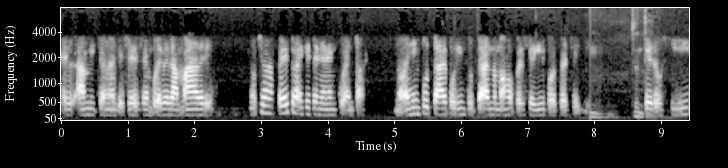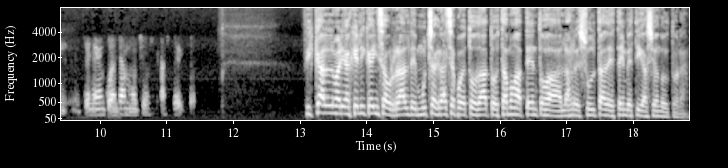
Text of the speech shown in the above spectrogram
el ámbito en el que se desenvuelve la madre. Muchos aspectos hay que tener en cuenta. No es imputar por imputar nomás o perseguir por perseguir. Pero sí tener en cuenta muchos aspectos. Fiscal María Angélica Insaurralde, muchas gracias por estos datos. Estamos atentos a las resultas de esta investigación, doctora.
